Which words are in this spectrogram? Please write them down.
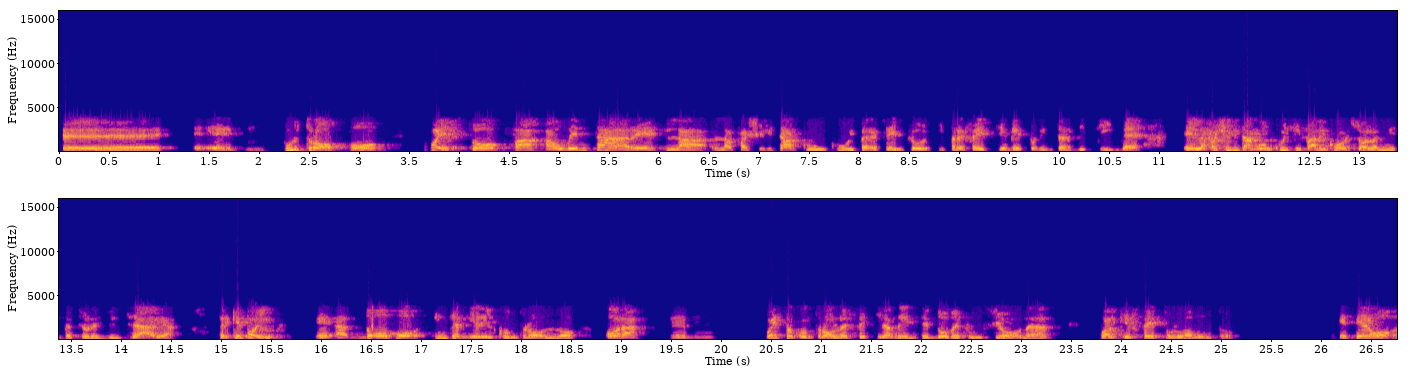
Eh, eh, purtroppo questo fa aumentare la, la, facilità con cui, per esempio, i prefetti emettono interdittive e la facilità con cui si fa ricorso all'amministrazione giudiziaria, perché poi eh, dopo interviene il controllo. Ora, ehm, questo controllo effettivamente dove funziona qualche effetto lo ha avuto, e però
